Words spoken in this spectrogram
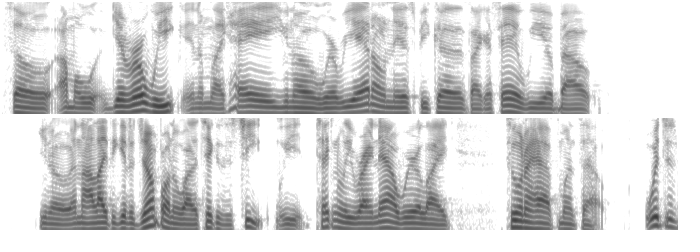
So I'm gonna give her a week and I'm like, hey, you know where we at on this? Because like I said, we about you know, and I like to get a jump on it while the tickets is cheap. We technically right now we're like two and a half months out, which is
